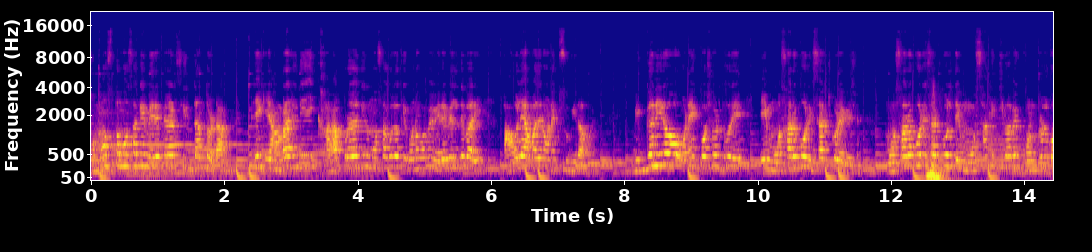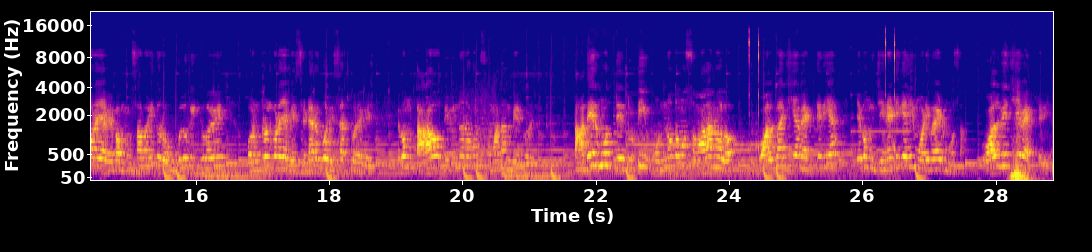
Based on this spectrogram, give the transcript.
সমস্ত মশাকে মেরে ফেলার সিদ্ধান্তটা থেকে আমরা যদি এই খারাপ প্রজাতির মশাগুলোকে কোনোভাবে মেরে ফেলতে পারি, তাহলে আমাদের অনেক সুবিধা হয়। বিজ্ঞানীরাও অনেক বছর ধরে এই মশার উপর রিসার্চ করে গেছে মশার উপর রিসার্চ বলতে মশাকে কীভাবে কন্ট্রোল করা যাবে বা মশাবাহিত রোগগুলোকে কীভাবে কন্ট্রোল করা যাবে সেটার উপর রিসার্চ করে গেছে এবং তারাও বিভিন্ন রকম সমাধান বের করেছে তাদের মধ্যে দুটি অন্যতম সমাধান হলো ওয়ালবাচিয়া ব্যাকটেরিয়া এবং জেনেটিক্যালি মডিফাইড মশা। ওয়ালবেচিয়া ব্যাকটেরিয়া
